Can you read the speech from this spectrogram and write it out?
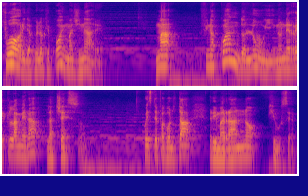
fuori da quello che può immaginare. Ma fino a quando lui non ne reclamerà l'accesso, queste facoltà rimarranno chiuse.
